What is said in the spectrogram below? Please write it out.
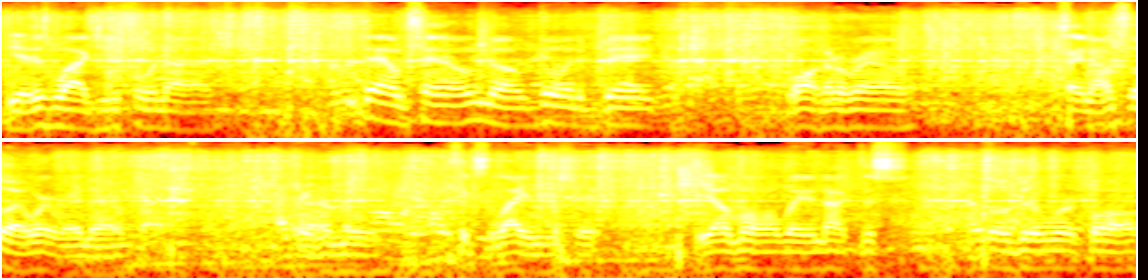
Yeah, this YG49. Downtown, you know, doing it big, walking around. Say, no, I'm still at work right now. You know I mean, fix the lighting and shit. Yeah, I'm on my way to knock this little bit of work off.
